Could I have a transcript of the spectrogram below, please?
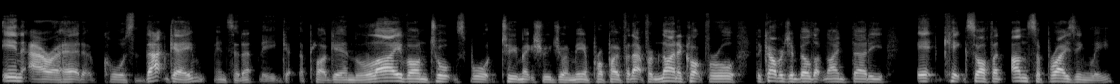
in Arrowhead. Of course, that game, incidentally, get the plug in live on Talk Sport 2. Make sure you join me and Propo for that from nine o'clock for all the coverage and build up 9:30. It kicks off, and unsurprisingly,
